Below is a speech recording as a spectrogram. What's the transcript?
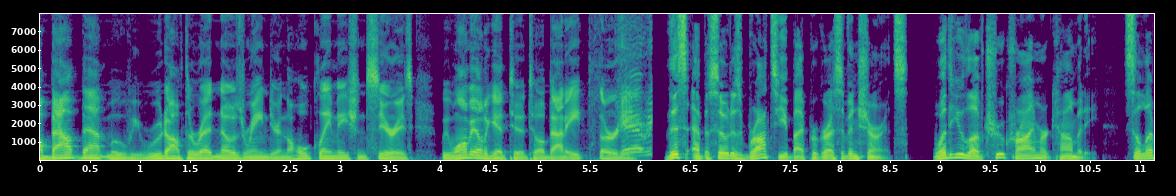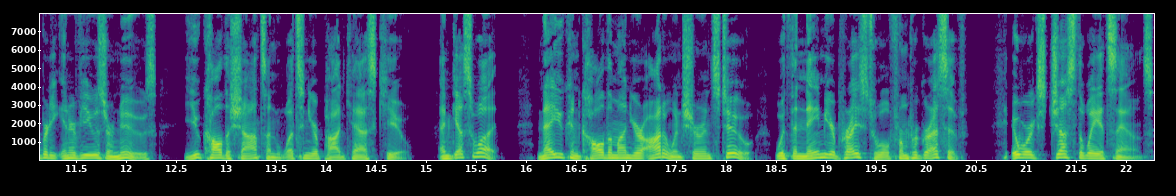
about that movie, Rudolph the Red-Nosed Reindeer, and the whole claymation series. We won't be able to get to it till about 8:30. This episode is brought to you by Progressive Insurance. Whether you love true crime or comedy, celebrity interviews or news, you call the shots on what's in your podcast queue. And guess what? Now you can call them on your auto insurance too with the Name Your Price tool from Progressive. It works just the way it sounds.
